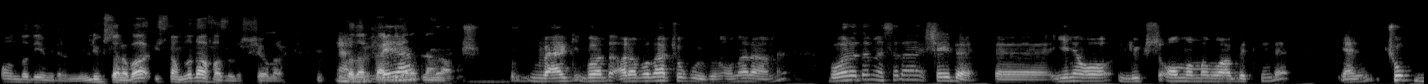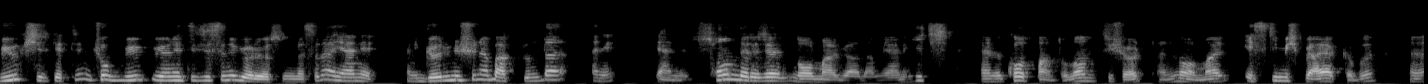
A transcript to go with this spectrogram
Onu da diyebilirim. Lüks araba İstanbul'da daha fazladır şey olarak. Bu Yani kadar veya- vergiler falan almış. vergi bu arada arabalar çok uygun ona rağmen. Bu arada mesela şeyde e, yine o lüks olmama muhabbetinde yani çok büyük şirketin çok büyük bir yöneticisini görüyorsun mesela. Yani hani görünüşüne baktığında hani yani son derece normal bir adam. Yani hiç yani kot pantolon, tişört, hani normal eskimiş bir ayakkabı. Yani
